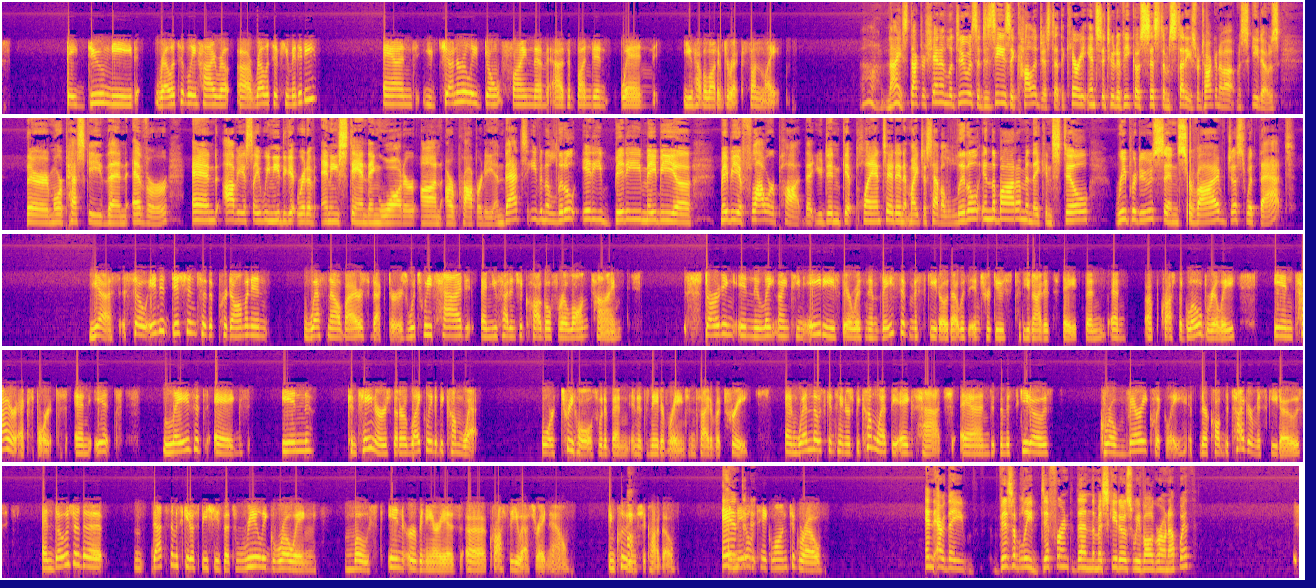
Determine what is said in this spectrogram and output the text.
They do need relatively high uh, relative humidity, and you generally don't find them as abundant when you have a lot of direct sunlight. Nice. Dr. Shannon LaDeau is a disease ecologist at the Cary Institute of Ecosystem Studies. We're talking about mosquitoes. They're more pesky than ever. And obviously, we need to get rid of any standing water on our property. And that's even a little itty bitty, maybe a, maybe a flower pot that you didn't get planted and it might just have a little in the bottom and they can still reproduce and survive just with that. Yes. So, in addition to the predominant West Nile virus vectors, which we've had and you've had in Chicago for a long time, starting in the late 1980s, there was an invasive mosquito that was introduced to the United States and, and across the globe, really, in tire exports. And it lays its eggs in containers that are likely to become wet, or tree holes would have been in its native range inside of a tree. And when those containers become wet, the eggs hatch and the mosquitoes grow very quickly. They're called the tiger mosquitoes. And those are the that's the mosquito species that's really growing most in urban areas uh, across the U.S. right now, including Chicago. And, and they don't take long to grow. And are they visibly different than the mosquitoes we've all grown up with?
